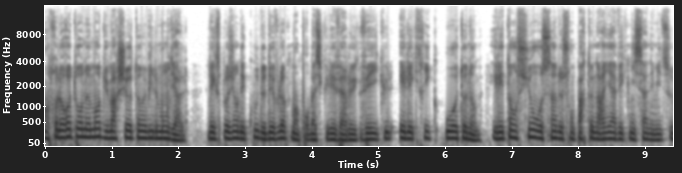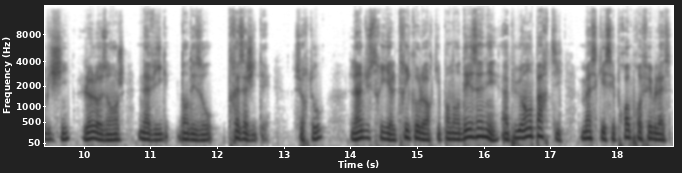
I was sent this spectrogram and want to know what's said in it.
Entre le retournement du marché automobile mondial, l'explosion des coûts de développement pour basculer vers le véhicule électrique ou autonome et les tensions au sein de son partenariat avec Nissan et Mitsubishi, le losange navigue dans des eaux très agitées. Surtout, l'industriel tricolore qui pendant des années a pu en partie masquer ses propres faiblesses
